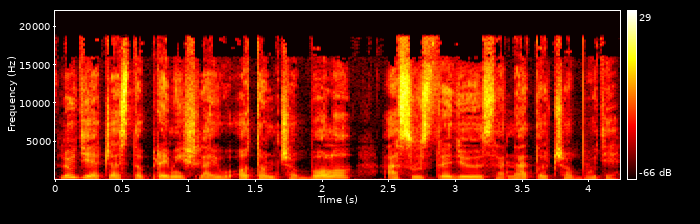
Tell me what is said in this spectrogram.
Ľudia často premýšľajú o tom, čo bolo a sústreďujú sa na to, čo bude.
